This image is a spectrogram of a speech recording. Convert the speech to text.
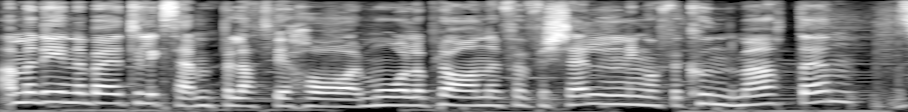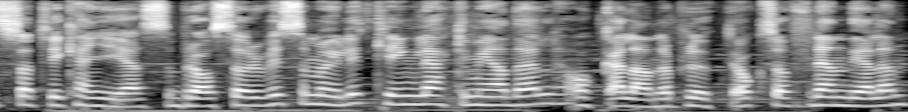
Ja, men det innebär till exempel att vi har mål och planer för försäljning och för kundmöten så att vi kan ge så bra service som möjligt kring läkemedel och alla andra produkter också för den delen.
